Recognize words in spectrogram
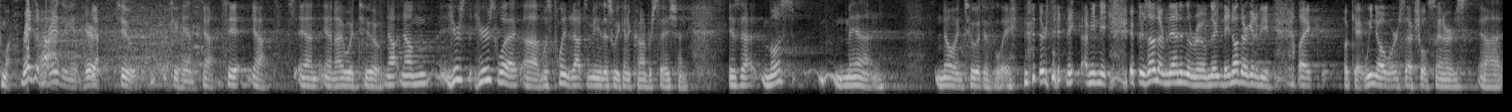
Come on, raise it high. raising it here. Yeah. Two, two hands. Yeah. See, yeah, and and I would too. Now, now here's here's what uh, was pointed out to me this week in a conversation, is that most men know intuitively. they, I mean, if there's other men in the room, they know they're going to be like, okay, we know we're sexual sinners, uh,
